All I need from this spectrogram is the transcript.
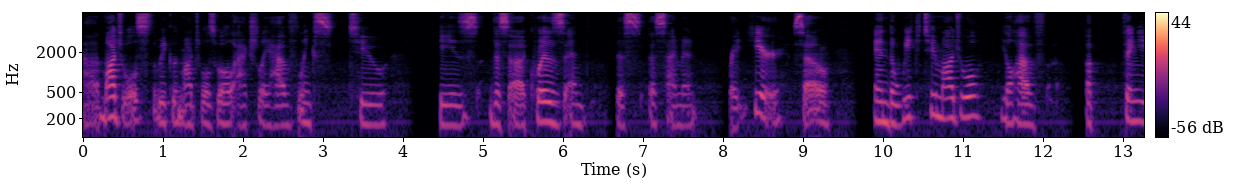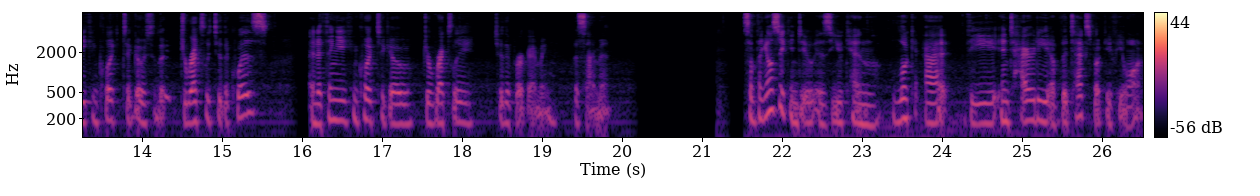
uh, modules, the weekly modules will actually have links to these this uh, quiz and this assignment right here. So in the week two module, you'll have a thing you can click to go to the directly to the quiz and a thing you can click to go directly to the programming assignment. Something else you can do is you can look at the entirety of the textbook if you want.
